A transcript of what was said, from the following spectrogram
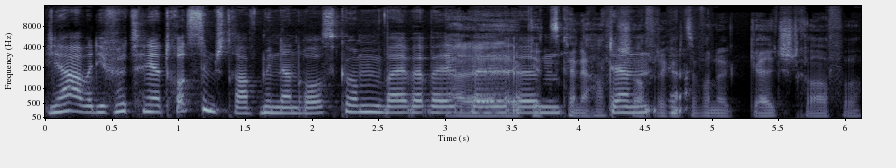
ja, aber die wird dann ja trotzdem strafmindernd rauskommen, weil, weil, weil, ja, weil da gibt es ähm, keine Haftstrafe, dann, da gibt es einfach eine Geldstrafe.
